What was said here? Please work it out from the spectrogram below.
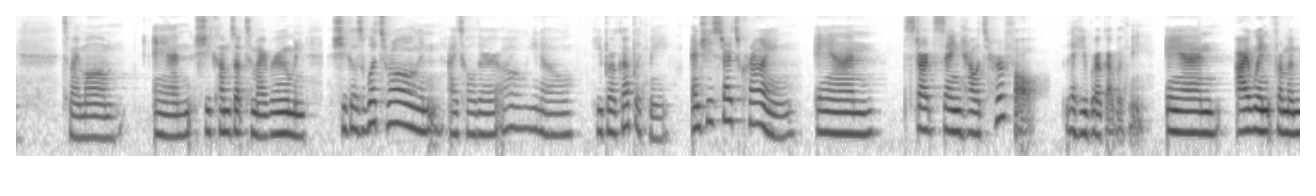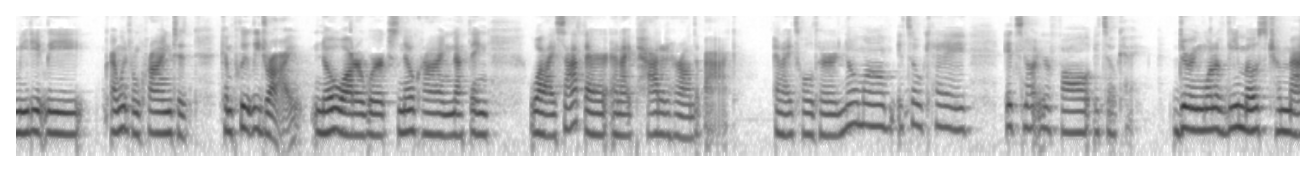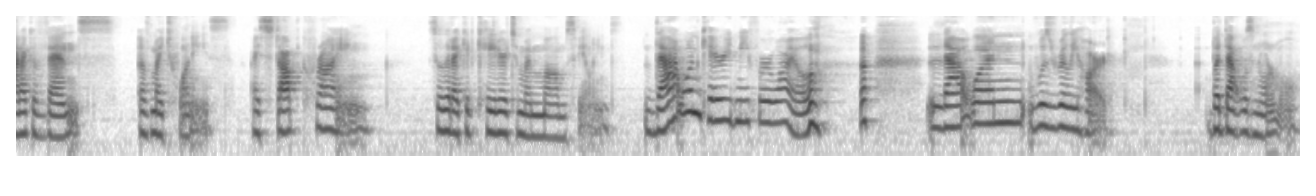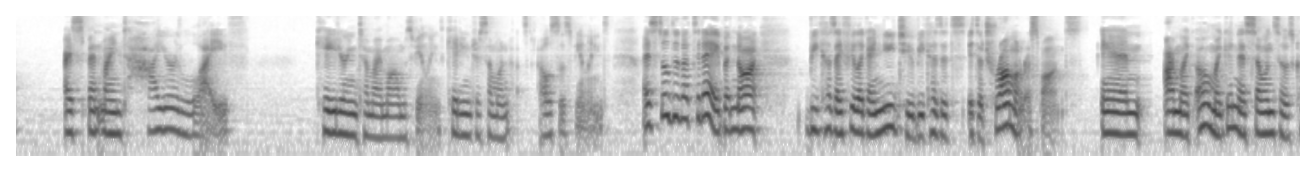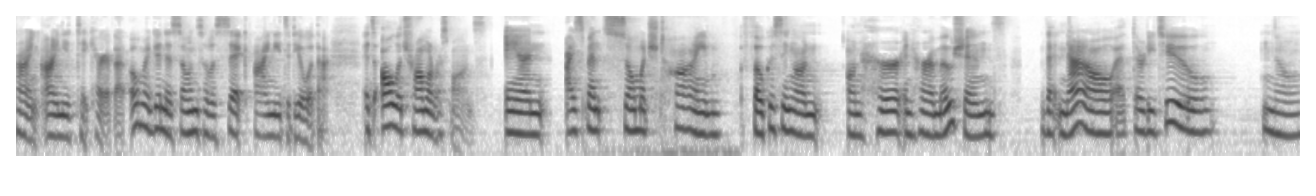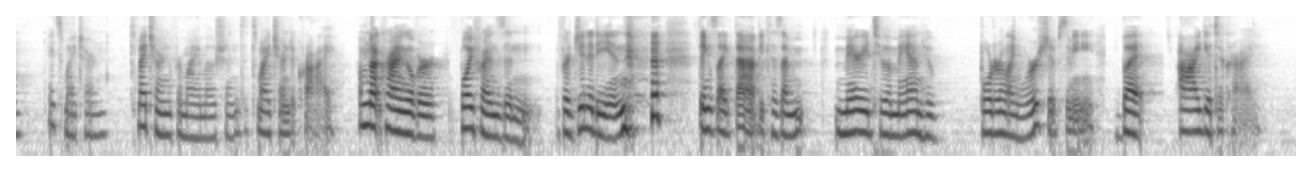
to my mom. And she comes up to my room and she goes, What's wrong? And I told her, Oh, you know, he broke up with me. And she starts crying and starts saying how it's her fault that he broke up with me. And I went from immediately I went from crying to completely dry. No waterworks, no crying, nothing. While I sat there and I patted her on the back and I told her, No, mom, it's okay. It's not your fault. It's okay. During one of the most traumatic events of my 20s, I stopped crying so that I could cater to my mom's feelings. That one carried me for a while. that one was really hard but that was normal. I spent my entire life catering to my mom's feelings, catering to someone else's feelings. I still do that today, but not because I feel like I need to because it's it's a trauma response. And I'm like, "Oh my goodness, so and so is crying. I need to take care of that. Oh my goodness, so and so is sick. I need to deal with that." It's all a trauma response. And I spent so much time focusing on on her and her emotions that now at 32, no, it's my turn. It's my turn for my emotions. It's my turn to cry. I'm not crying over boyfriends and virginity and things like that because I'm married to a man who borderline worships me, but I get to cry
